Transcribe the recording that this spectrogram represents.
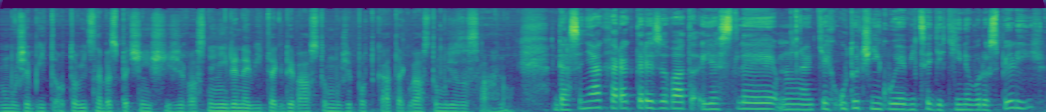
může být o to víc nebezpečnější, že vlastně nikdy nevíte, kdy vás to může potkat, jak vás to může zasáhnout. Dá se nějak charakterizovat, jestli mm, těch útočníků je více dětí nebo dospělých?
